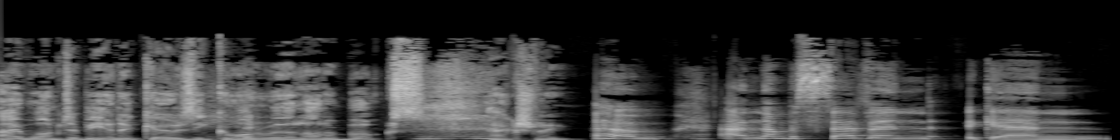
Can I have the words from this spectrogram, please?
I want to be in a cozy corner with a lot of books. Actually, Um, and number seven, again,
